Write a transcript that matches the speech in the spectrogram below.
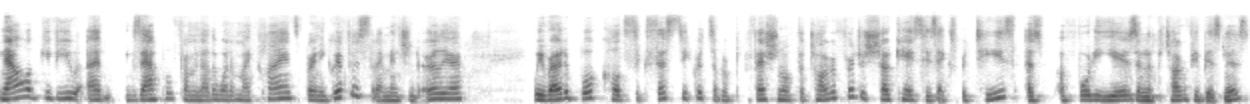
Now, I'll give you an example from another one of my clients, Bernie Griffiths, that I mentioned earlier. We wrote a book called Success Secrets of a Professional Photographer to showcase his expertise as of 40 years in the photography business.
